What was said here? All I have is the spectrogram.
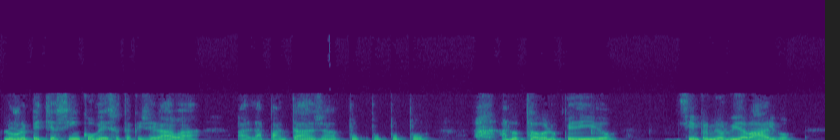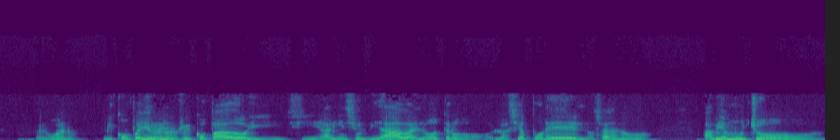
lo repetía cinco veces hasta que llegaba a la pantalla, anotaba los pedidos, siempre me olvidaba algo, pero bueno, mis compañeros eran recopados y si alguien se olvidaba, el otro lo hacía por él, o sea, no, había mucho,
